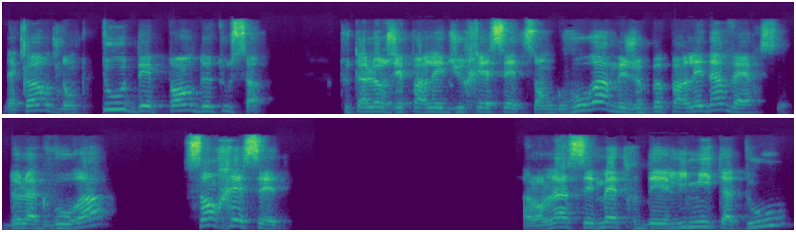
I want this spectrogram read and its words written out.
D'accord? Donc, tout dépend de tout ça. Tout à l'heure, j'ai parlé du chesed sans gvoura, mais je peux parler d'inverse, de la gvoura sans chesed. Alors là, c'est mettre des limites à tout,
